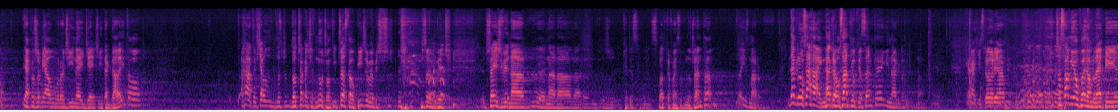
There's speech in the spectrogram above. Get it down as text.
jako że miał rodzinę i dzieci i tak dalej, to Aha, to chciał do- doczekać się wnucząt i przestał pić, żeby być, żeby być trzeźwy na, na, na, na kiedy spotka w końcu wnuczęta, no i zmarł. I nagrał, aha, i nagrał ostatnią piosenkę i nagrał, no. Taka historia. Czasami opowiadam lepiej,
